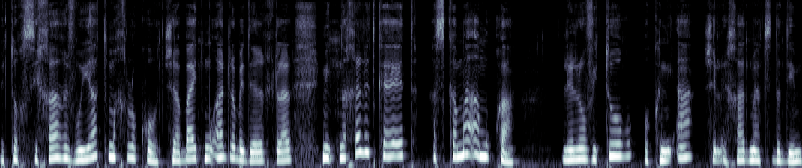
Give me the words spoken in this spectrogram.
בתוך שיחה רוויית מחלוקות, שהבית מועד לה בדרך כלל, מתנחלת כעת הסכמה עמוקה, ללא ויתור או כניעה של אחד מהצדדים.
